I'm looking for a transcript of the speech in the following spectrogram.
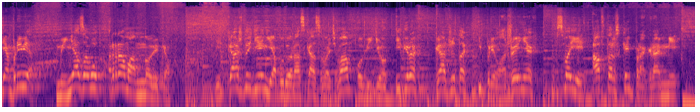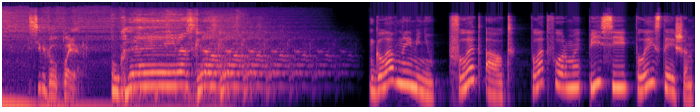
Всем привет! Меня зовут Роман Новиков. И каждый день я буду рассказывать вам о видеоиграх, гаджетах и приложениях в своей авторской программе Single Player. Главное меню. Flat Out. Платформы PC, PlayStation,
